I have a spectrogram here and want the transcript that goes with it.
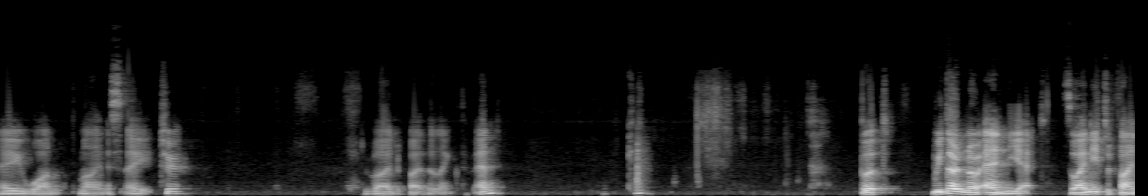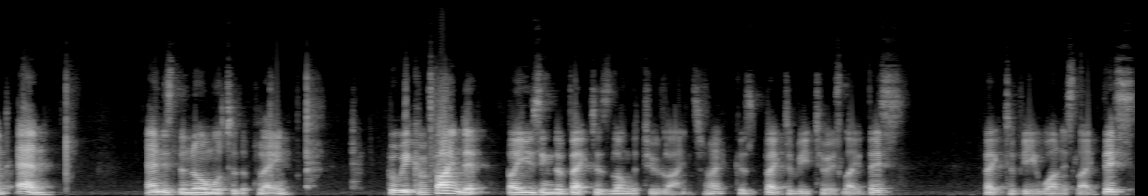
A1 minus A2 divided by the length of n. Okay. But we don't know n yet, so I need to find n. n is the normal to the plane, but we can find it by using the vectors along the two lines, right? Because vector v2 is like this, vector v1 is like this,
